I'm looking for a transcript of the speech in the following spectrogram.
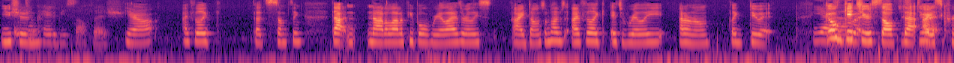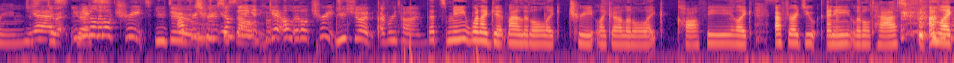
you should It's okay to be selfish. yeah, I feel like that's something that n- not a lot of people realize, or at least I don't sometimes. I feel like it's really, I don't know, like do it. Yeah. Go get it. yourself Just that do it. ice cream. Just yes, do it. you need a little treat. You do. After you do something, yourself. get a little treat. You should every time. That's me when I get my little like treat, like a little like coffee. Like after I do any little task, I'm like,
